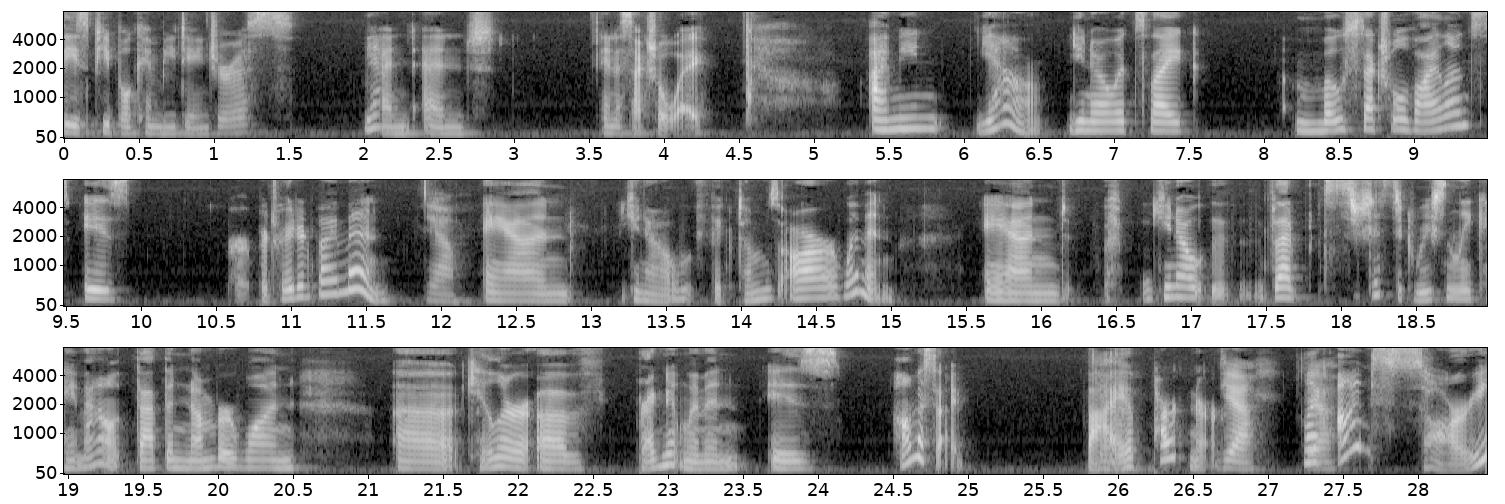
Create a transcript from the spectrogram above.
these people can be dangerous Yeah. and and in a sexual way. I mean, yeah. You know, it's like most sexual violence is perpetrated by men. Yeah. And, you know, victims are women. And, you know, that statistic recently came out that the number one uh, killer of pregnant women is homicide by Yeah. a partner. Yeah. Like, Yeah. I'm sorry.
